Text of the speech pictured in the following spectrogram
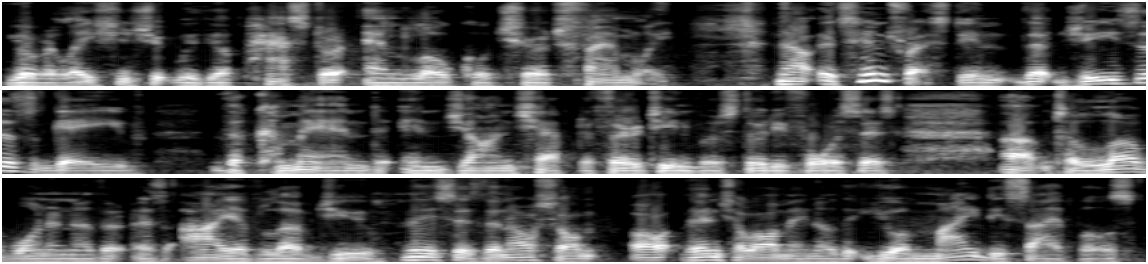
your relationship with your pastor and local church family. Now, it's interesting that Jesus gave the command in John chapter 13, verse 34. It says, um, to love one another as I have loved you. And he says, then, all shall, all, then shall all men know that you are my disciples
